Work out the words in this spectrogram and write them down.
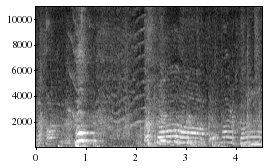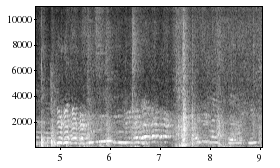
that's all. Oh my god. Is my. Por favor.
